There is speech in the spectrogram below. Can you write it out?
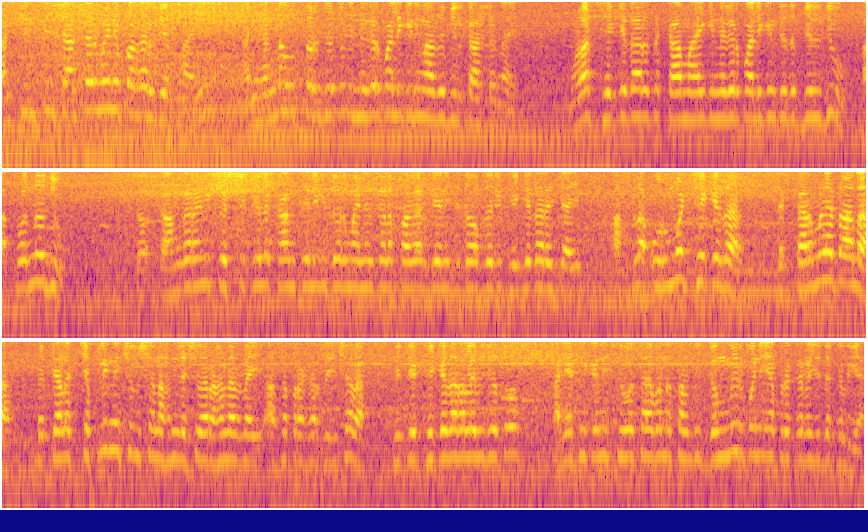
आणि तीन तीन चार चार महिने पगार देत नाही. आणि ह्यांना उत्तर देतो की नगरपालिकेने माझं बिल काढलं नाही. मुळात ठेकेदाराचं काम आहे की नगरपालिकेने त्याचं बिल देऊ अथवा न देऊ कामगारांनी कष्ट केलं काम केलं की दर महिन्याला त्याला पगार देण्याची जबाबदारी ठेकेदाराची आहे. असला उर्मट ठेकेदार जर करमळ्यात आला तर त्याला चपलीने शिवसेना हल्ल्याशिवाय राहणार नाही अशा प्रकारचा इशारा मी ते ठेकेदाराला बी देतो. आणि या ठिकाणी शिवसाहेबांना सांगतो की गंभीरपणे या प्रकरणाची दखल घ्या.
